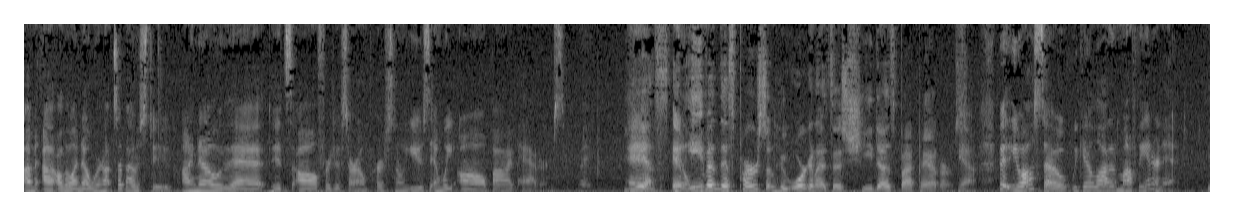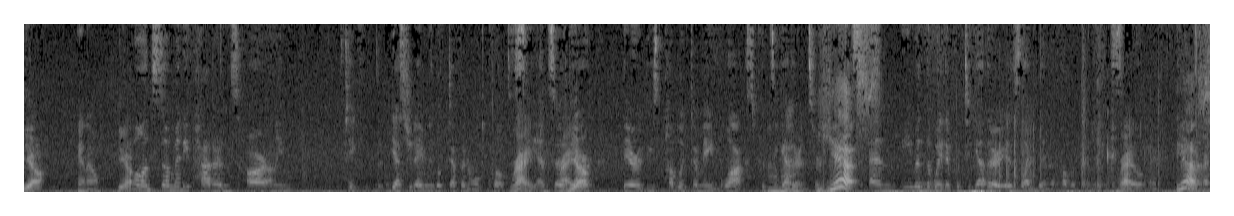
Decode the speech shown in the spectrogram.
um, I, although I know we're not supposed to, I know that it's all for just our own personal use, and we all buy patterns. Right. And yes. And it'll- even this person who organizes, this, she does buy patterns. Yeah, but you also we get a lot of them off the internet. Yeah. You know, Yeah. Well, and so many patterns are. I mean, take yesterday we looked up an old quilt, Right, See, and so right. Yeah. There are these public domain blocks put Mhm. together in certain Yes. ways, and even the way they're put together is like in the public domain. Right. So, Yes. um,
